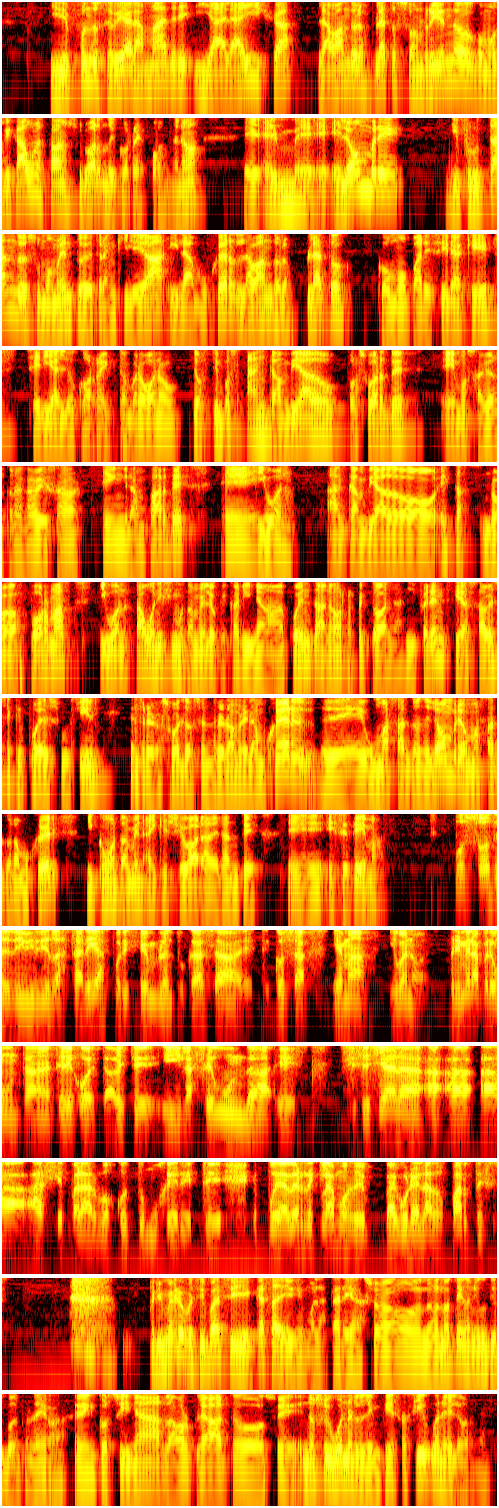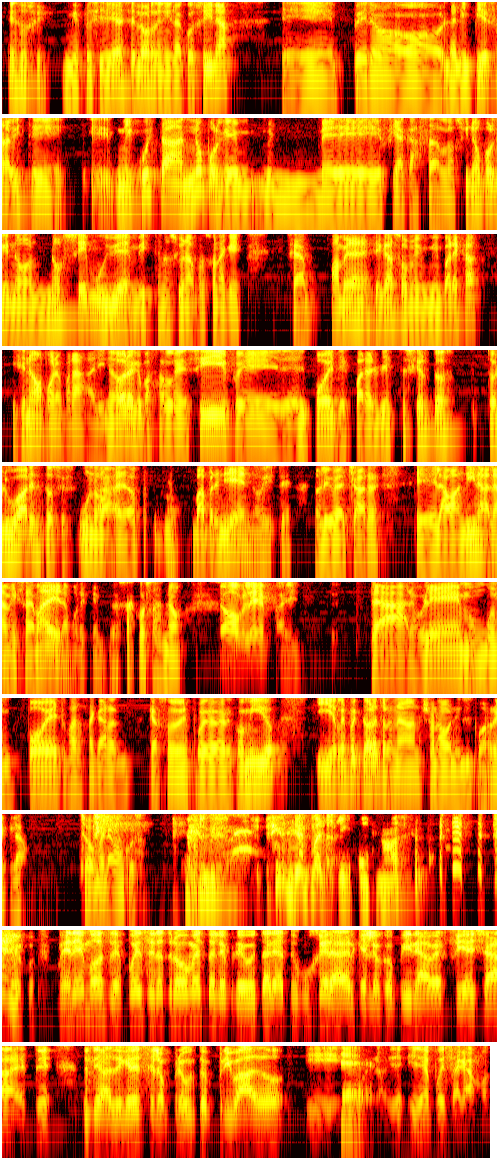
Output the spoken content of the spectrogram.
y de fondo se ve a la madre y a la hija lavando los platos, sonriendo, como que cada uno estaba en su lugar donde corresponde, ¿no? El, el hombre disfrutando de su momento de tranquilidad y la mujer lavando los platos como pareciera que sería lo correcto. Pero bueno, los tiempos han cambiado, por suerte, hemos abierto la cabeza en gran parte eh, y bueno, han cambiado estas nuevas formas y bueno, está buenísimo también lo que Karina cuenta, ¿no? Respecto a las diferencias a veces que puede surgir entre los sueldos entre el hombre y la mujer, de un más alto en el hombre o más alto en la mujer y cómo también hay que llevar adelante eh, ese tema vos sos de dividir las tareas, por ejemplo, en tu casa, este, cosa, y además, y bueno, primera pregunta, ¿eh? te dejo esta, ¿viste? Y la segunda es, si se llegan a, separar vos con tu mujer, este, ¿puede haber reclamos de alguna de las dos partes? Primero principal, si en casa dividimos las tareas, yo no, tengo ningún tipo de problema en cocinar, lavar platos, eh, no soy bueno en la limpieza, sí con el orden, eso sí, mi especialidad es el orden y la cocina, eh, pero la limpieza, viste, eh, me cuesta no porque me dé fiaca hacerlo, sino porque no, no sé muy bien, viste, no soy una persona que, o sea, Pamela en este caso, mi, pareja, dice, no, bueno, para, al inodoro hay que pasarle SIF, el, el poete es para el, ciertos lugares, entonces uno eh, va aprendiendo, ¿viste? No le voy a echar la bandina a la mesa de madera, por ejemplo, esas cosas no. No, blem, ahí Claro, Blem, un buen poet para sacar caso después de haber comido. Y respecto al otro, nada, yo no hago ningún tipo de reclamo. Yo me la banco Bien ¿no? Veremos después en otro momento le preguntaré a tu mujer a ver qué es lo que opina, a ver si ella, este, última si querés se lo pregunto en privado y, bueno, y, después sacamos.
